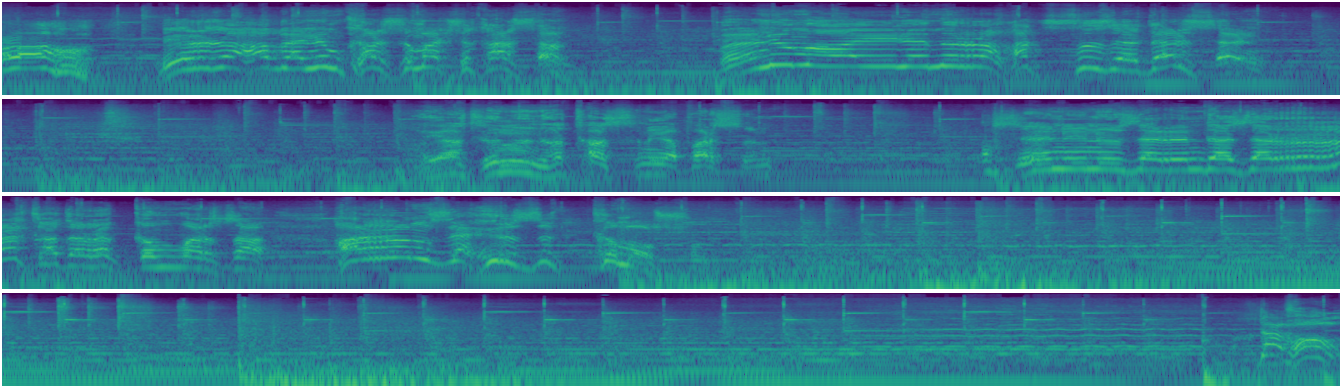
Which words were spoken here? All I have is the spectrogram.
Ah, Bir daha benim karşıma çıkarsan, benim ailemi rahatsız edersen, hayatının hatasını yaparsın. Senin üzerinde zerre kadar hakkım varsa haram zehir zıkkım olsun. Defol!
